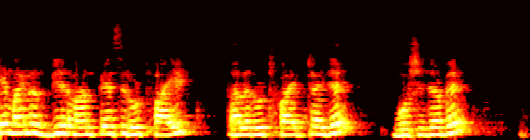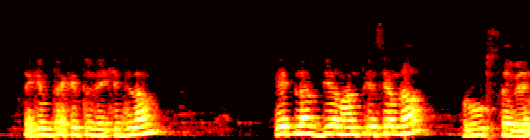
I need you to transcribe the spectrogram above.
এ মাইনাস বি এর মান পেয়েছি রুট ফাইভ তাহলে রুট ফাইভটা যে বসে যাবে। সেকেন্ড ব্র্যাকেটটা রেখে দিলাম। এ প্লাস বি এর মান পেয়েছি আমরা রুট সেভেন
